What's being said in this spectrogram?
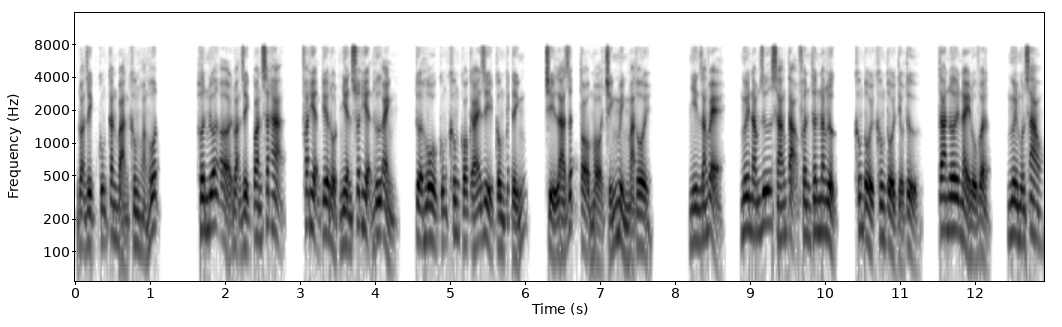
đoạn dịch cũng căn bản không hoảng hốt. Hơn nữa ở đoạn dịch quan sát hạ, phát hiện kia đột nhiên xuất hiện hư ảnh tựa hồ cũng không có cái gì công kích tính, chỉ là rất tò mò chính mình mà thôi. Nhìn dáng vẻ, ngươi nắm giữ sáng tạo phân thân năng lực, không tồi không tồi tiểu tử, ta nơi này đồ vật, ngươi muốn sao?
